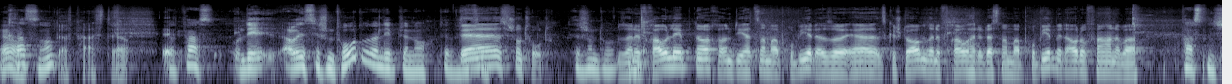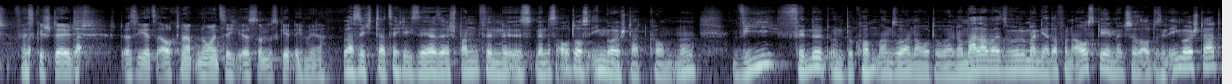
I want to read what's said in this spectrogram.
Ja. Krass, ne? Das passt, ja. Das passt. Und der, aber ist der schon tot oder lebt er noch? Der? Der ist schon tot. der ist schon tot. Seine Frau lebt noch und die hat es nochmal probiert. Also er ist gestorben, seine Frau hatte das nochmal probiert mit Autofahren, aber Passt nicht. festgestellt, dass sie jetzt auch knapp 90 ist und es geht nicht mehr. Was ich tatsächlich sehr, sehr spannend finde, ist, wenn das Auto aus Ingolstadt kommt, ne? wie findet und bekommt man so ein Auto? Weil normalerweise würde man ja davon ausgehen, Mensch, das Auto ist in Ingolstadt.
